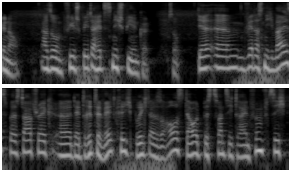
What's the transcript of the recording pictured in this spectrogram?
genau. Also viel später hätte es nicht spielen können. So. Der, ähm, wer das nicht weiß bei Star Trek, äh, der dritte Weltkrieg bricht also aus, dauert bis 2053,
